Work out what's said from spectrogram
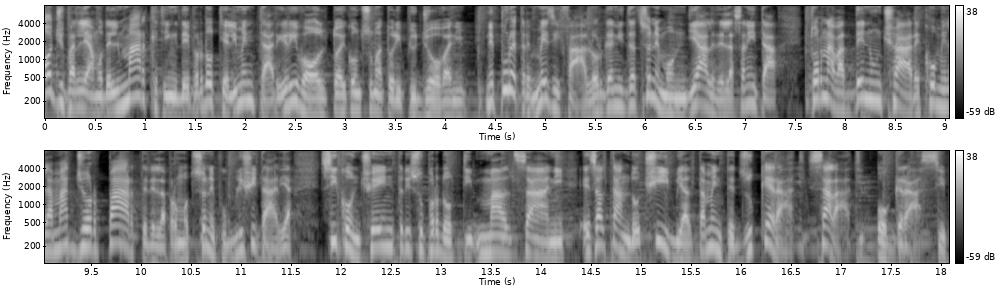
Oggi parliamo del marketing dei prodotti alimentari rivolto ai consumatori più giovani. Neppure tre mesi fa l'Organizzazione Mondiale della Sanità tornava a denunciare come la maggior parte della promozione pubblicitaria si concentri su prodotti malsani, esaltando cibi altamente zuccherati, salati o grassi.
